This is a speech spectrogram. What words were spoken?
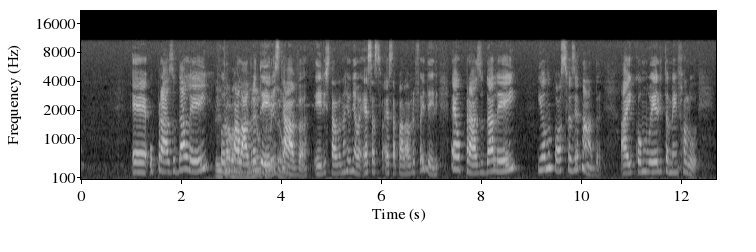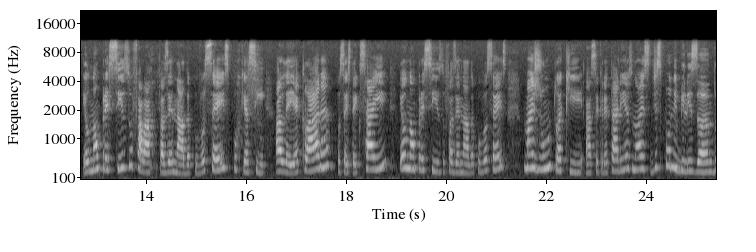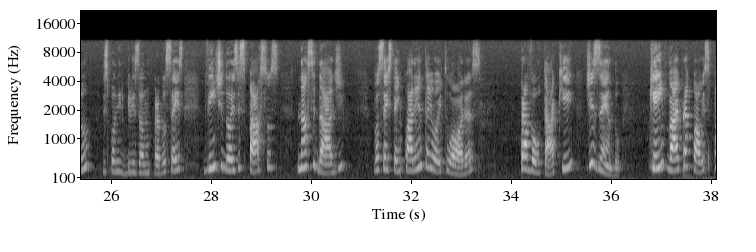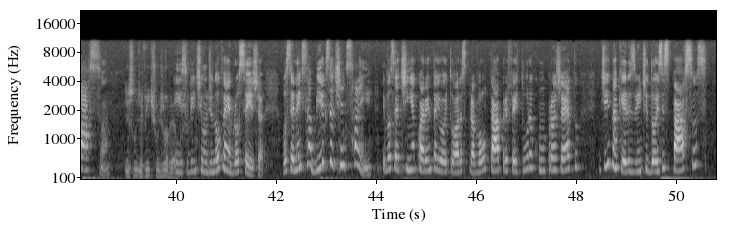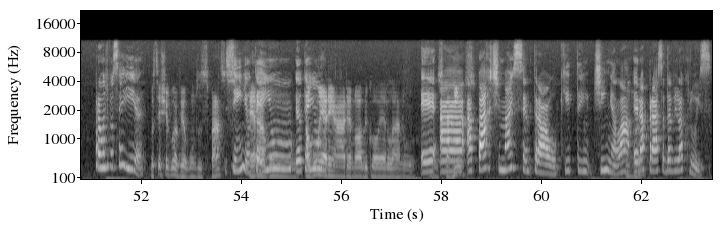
É, o prazo da lei, Ele foram reunião dele, estava. Ele estava na reunião. Essa, essa palavra foi dele. É o prazo da lei e eu não posso fazer nada. Aí, como ele também falou, eu não preciso falar, fazer nada por vocês, porque assim, a lei é clara, vocês têm que sair, eu não preciso fazer nada por vocês, mas junto aqui às secretarias, nós disponibilizando, disponibilizando para vocês 22 espaços na cidade. Vocês têm 48 horas para voltar aqui dizendo quem vai para qual espaço. Isso no dia 21 de novembro. Isso, 21 de novembro. Ou seja, você nem sabia que você tinha que sair. E você tinha 48 horas para voltar à prefeitura com um projeto de, naqueles 22 espaços, para onde você ia. Você chegou a ver algum dos espaços? Sim, eu Era tenho, algum- eu tenho Algum era em área nobre igual era lá no é a, a parte mais central que tem- tinha lá Uhum. era a Praça da Vila Cruz.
